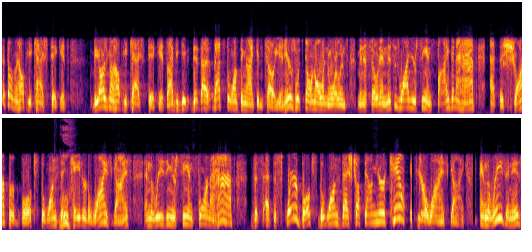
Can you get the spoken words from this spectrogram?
It doesn't help you cash tickets. VR is going to help you cash tickets. I could give that, that, that's the one thing I can tell you. And here's what's going on in New Orleans, Minnesota, and this is why you're seeing five and a half at the sharper books, the ones that cater to wise guys, and the reason you're seeing four and a half this, at the square books, the ones that shut down your account if you're a wise guy. And the reason is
